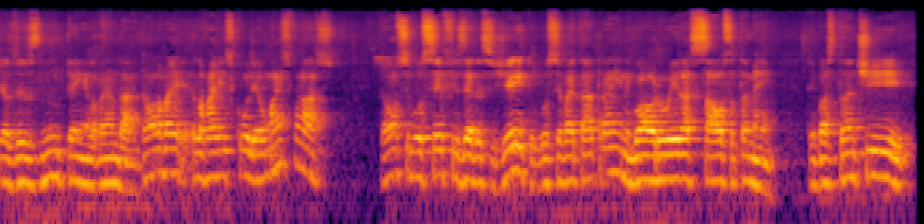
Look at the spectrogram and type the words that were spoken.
que às vezes não tem, ela vai andar. Então ela vai, ela vai escolher o mais fácil. Então se você fizer desse jeito, você vai estar tá atraindo, igual a aroeira salsa também. Tem bastante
